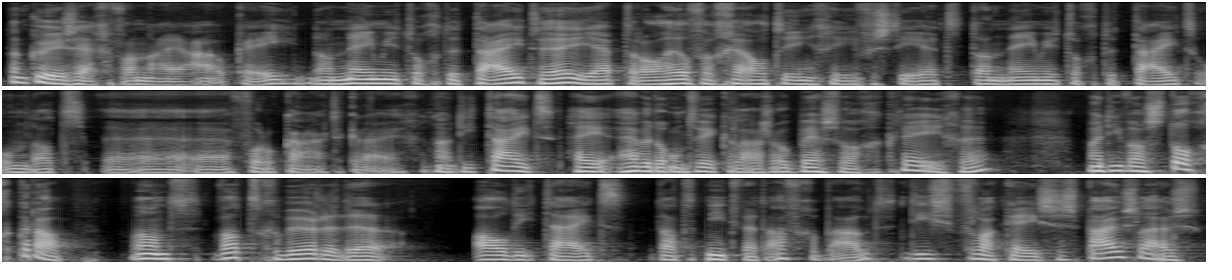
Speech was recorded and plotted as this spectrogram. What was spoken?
Dan kun je zeggen van, nou ja, oké, dan neem je toch de tijd. Hè? Je hebt er al heel veel geld in geïnvesteerd. Dan neem je toch de tijd om dat uh, voor elkaar te krijgen. Nou, die tijd hebben de ontwikkelaars ook best wel gekregen. Maar die was toch krap. Want wat gebeurde er al die tijd dat het niet werd afgebouwd? Die Vlakese spuisluis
